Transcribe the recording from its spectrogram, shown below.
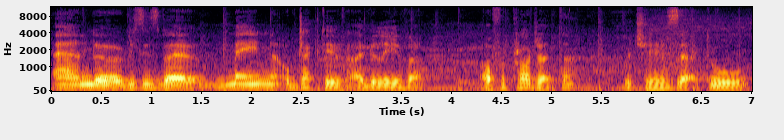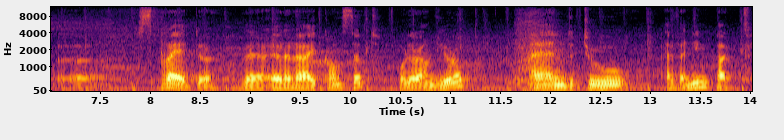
And uh, this is the main objective, I believe, of a project, which is uh, to uh, spread the RRI concept all around Europe and to have an impact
